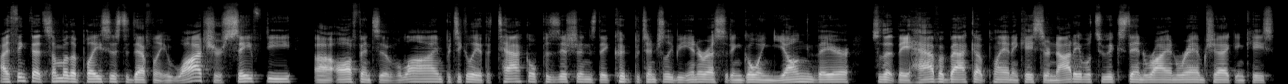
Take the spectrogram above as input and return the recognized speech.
I think that some of the places to definitely watch are safety, uh, offensive line, particularly at the tackle positions. They could potentially be interested in going young there so that they have a backup plan in case they're not able to extend Ryan Ramczyk, in case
